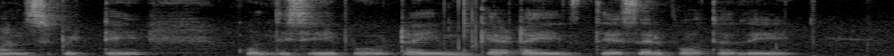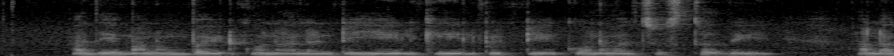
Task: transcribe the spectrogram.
మనసు పెట్టి కొద్దిసేపు టైం కేటాయిస్తే సరిపోతుంది. అదే మనం బయట కొనాలంటే ఏలికి ఏలు పెట్టి కొనవలసి వస్తుంది అలా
